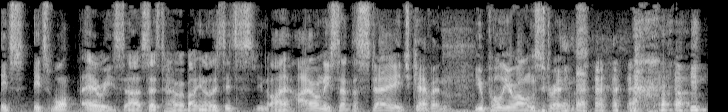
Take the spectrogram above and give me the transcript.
it's it's what Ares uh, says to her about you know it's, it's you know I, I only set the stage, Kevin. You pull your own strings.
